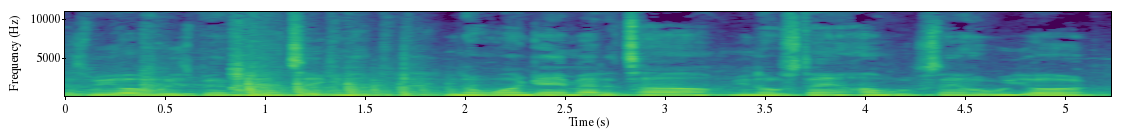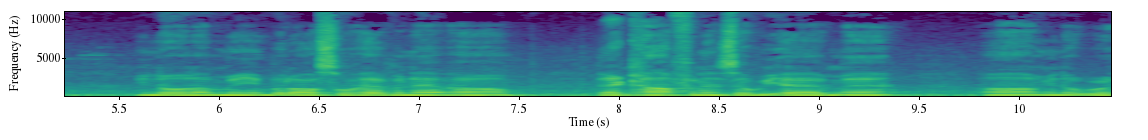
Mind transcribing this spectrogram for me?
as we always been, man. Taking it, you know, one game at a time. You know, staying humble, staying who we are. You know what I mean? But also having that um, that confidence that we have, man. Um, you know, we're,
